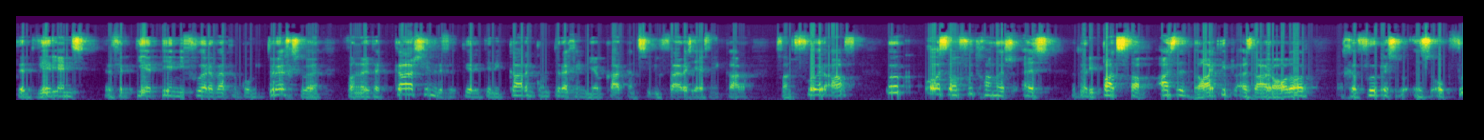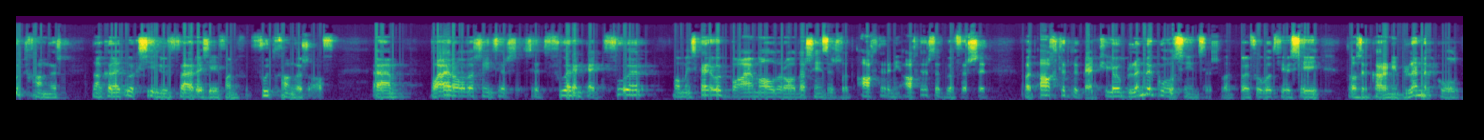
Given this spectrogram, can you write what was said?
Dit weer eens reflekteer teen die voorwerp en kom terug. So wanneer dit 'n kar sien, reflekteer dit teen die kar en kom terug en jou kar kan sien hoe ver is jy van die kar van voor af. Ook as daar voetgangers is wat oor die pad stap. As dit daai tipe as daai radar gefokus is op voetgangers, dan kan dit ook sien hoe ver is jy van voetgangers af. Ehm um, baie radar sensors sit voor en kyk voor maar mens kry ook baie maal radar sensors wat agter in die agterste buffer sit wat agter toe kyk. So jou blinde kol sensors wat byvoorbeeld vir jou sê daar's 'n kar in die blinde kol,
